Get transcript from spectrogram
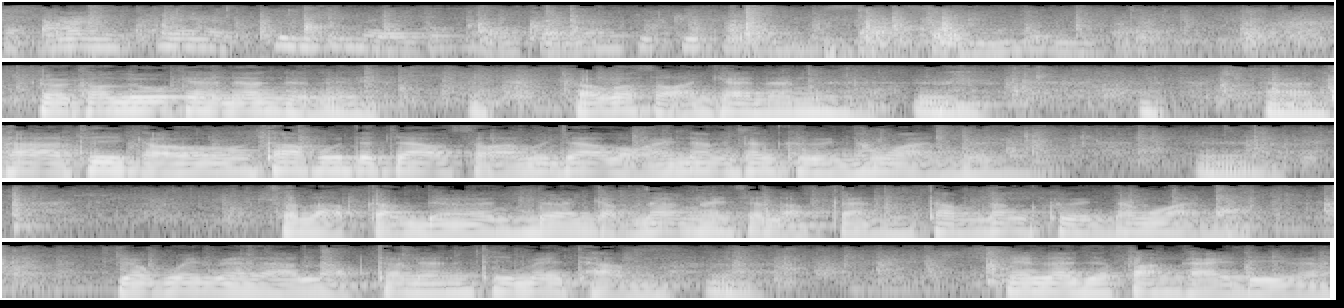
บอกนั่งแค่ครึ่งชั่วโมงก็พอแต่นั่งทุกๆวันสะสม ก็เขารู้แค่นั้นเลยเขาก็สอนแค่นั้นถ้าที่เขาถ้าพุทธเจ้าสอนพระเจ้าบอกให้นั่งทั้งคืนทั้งวันเลยสลับกับเดิน เดินกับนั่งให้สลับกันทำทั้งคืนทั้งวัน ยกเว้นเวลาหลับเท่านั้นที่ไม่ทำนี่เราจะฟังใครดีล่ะ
